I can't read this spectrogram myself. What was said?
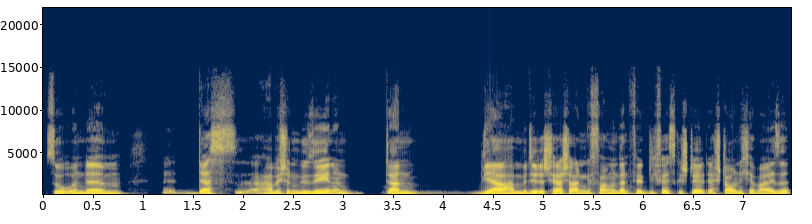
so. Und ähm, das habe ich schon gesehen und dann ja, haben wir die Recherche angefangen und dann wirklich festgestellt, erstaunlicherweise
